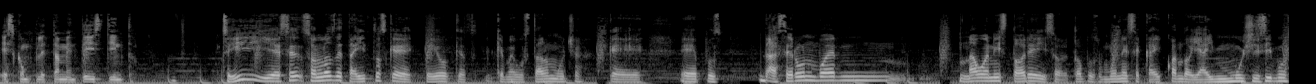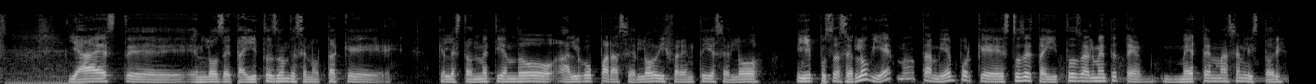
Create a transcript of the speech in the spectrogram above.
es completamente distinto. Sí, y esos son los detallitos que te digo que, me gustaron mucho. Que, eh, pues, hacer un buen, una buena historia y sobre todo, pues, un buen SKI cuando ya hay muchísimos. Ya, este, en los detallitos donde se nota que, que le están metiendo algo para hacerlo diferente y hacerlo y pues hacerlo bien, ¿no? También porque estos detallitos realmente te meten más en la historia.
